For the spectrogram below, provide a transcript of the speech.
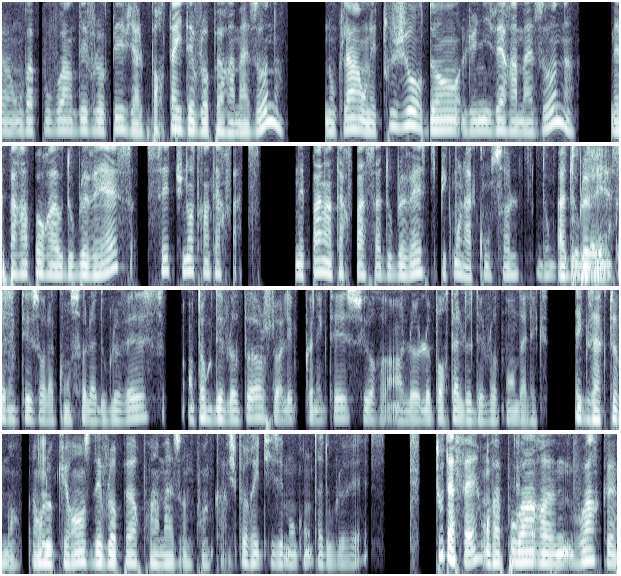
on va pouvoir développer via le portail développeur Amazon. Donc là, on est toujours dans l'univers Amazon, mais par rapport à AWS, c'est une autre interface n'est pas l'interface AWS, typiquement la console Donc, AWS. Donc, me connecter sur la console AWS, en tant que développeur, je dois aller me connecter sur le, portail de développement d'Alexa. Exactement. En l'occurrence, développeur.amazon.com. Je peux réutiliser mon compte AWS tout à fait. On va pouvoir euh, voir que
